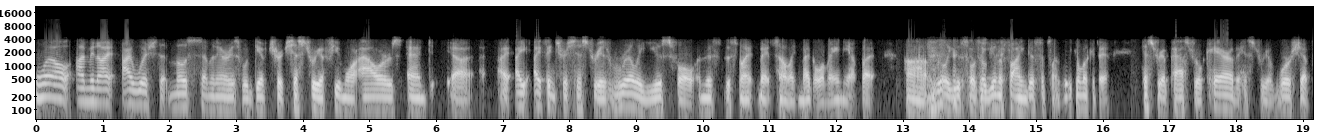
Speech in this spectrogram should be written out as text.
Well, I mean, I, I wish that most seminaries would give church history a few more hours, and uh, I, I, I think church history is really useful. And this this might might sound like megalomania, but uh, really useful as a okay. unifying discipline. We can look at the history of pastoral care, the history of worship,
